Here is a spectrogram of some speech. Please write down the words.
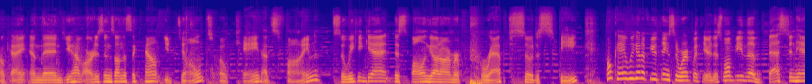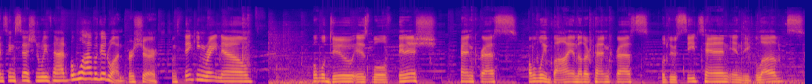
Okay, and then do you have artisans on this account? You don't? Okay, that's fine. So we could get this Fallen God armor prepped, so to speak. Okay, we got a few things to work with here. This won't be the best enhancing session we've had, but we'll have a good one for sure. I'm thinking right now, what we'll do is we'll finish Pencrest, probably buy another Pencrest. We'll do C10 in the gloves.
